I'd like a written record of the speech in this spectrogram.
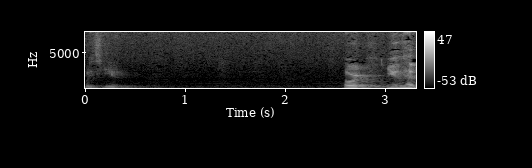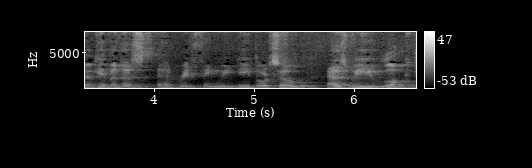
with you. Lord, you have given us everything we need, Lord. So as we look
